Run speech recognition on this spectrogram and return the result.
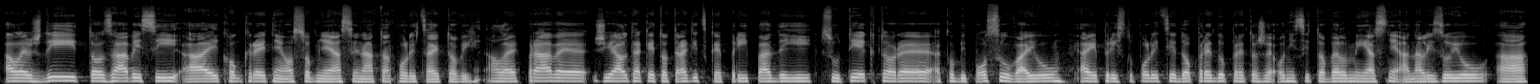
ale vždy to závisí aj konkrétne osobne asi na tom policajtovi. Ale práve žiaľ takéto tragické prípady sú tie, ktoré akoby posúvajú aj prístup policie dopredu, pretože oni si to veľmi jasne analizujú a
